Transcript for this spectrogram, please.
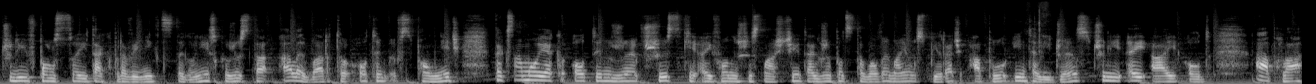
czyli w Polsce i tak prawie nikt z tego nie skorzysta, ale warto o tym wspomnieć. Tak samo jak o tym, że wszystkie iPhony 16, także podstawowe, mają wspierać Apple Intelligence, czyli AI od Apple'a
